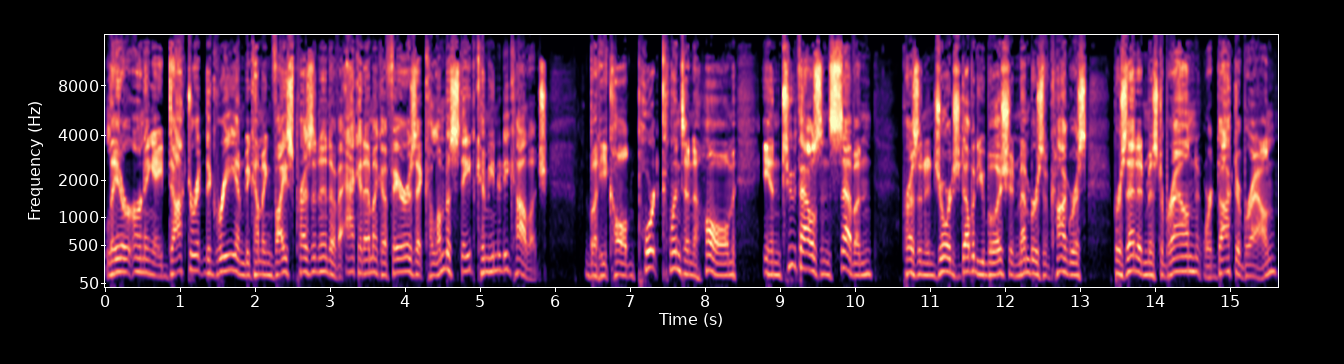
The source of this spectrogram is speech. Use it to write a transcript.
later earning a doctorate degree and becoming vice president of academic affairs at Columbus State Community College. But he called Port Clinton home in 2007. President George W. Bush and members of Congress presented Mr. Brown, or Dr. Brown,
